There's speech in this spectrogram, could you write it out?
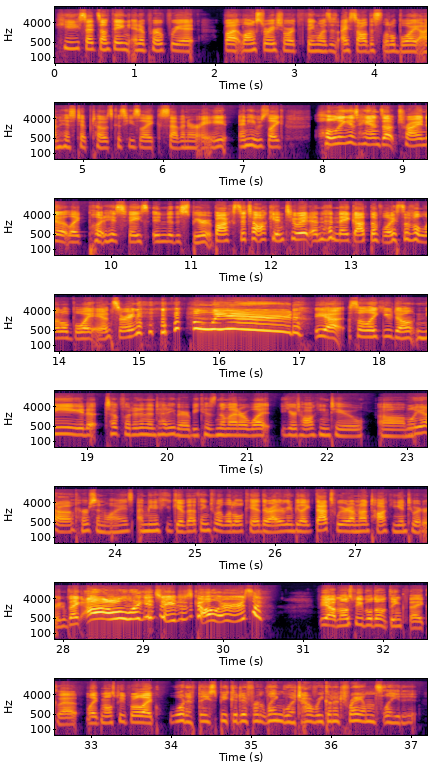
he said something inappropriate but long story short the thing was is i saw this little boy on his tiptoes because he's like seven or eight and he was like holding his hands up trying to like put his face into the spirit box to talk into it and then they got the voice of a little boy answering Weird. yeah so like you don't need to put it in a teddy bear because no matter what you're talking to um Well, yeah. person wise. I mean, if you give that thing to a little kid, they're either going to be like, that's weird, I'm not talking into it, or be like, oh, look, it changes colors. Yeah, most people don't think like that. Like most people are like, "What if they speak a different language? How are we gonna translate it?"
